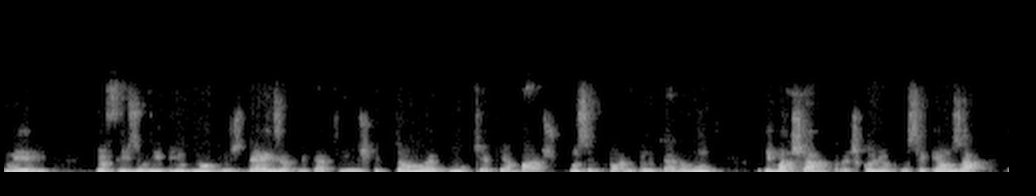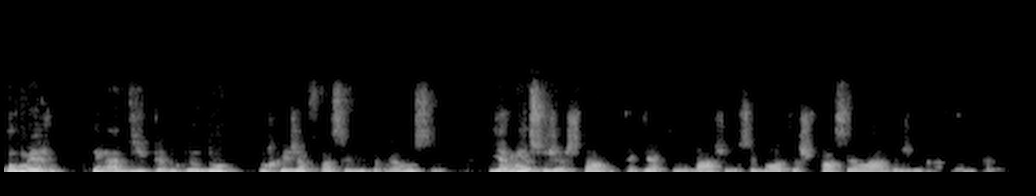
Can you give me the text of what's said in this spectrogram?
nele, eu fiz um review de outros 10 aplicativos que estão no e-book aqui abaixo. Você pode clicar no link e baixar para escolher o que você quer usar, ou mesmo ir na dica do que eu dou, porque já facilita para você. E a minha sugestão é que aqui embaixo você bota as parceladas do cartão de crédito.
